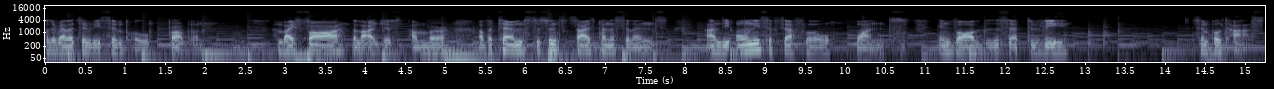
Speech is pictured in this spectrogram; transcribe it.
was a relatively simple problem, and by far the largest number of attempts to synthesize penicillins, and the only successful ones involved the deceptively simple task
